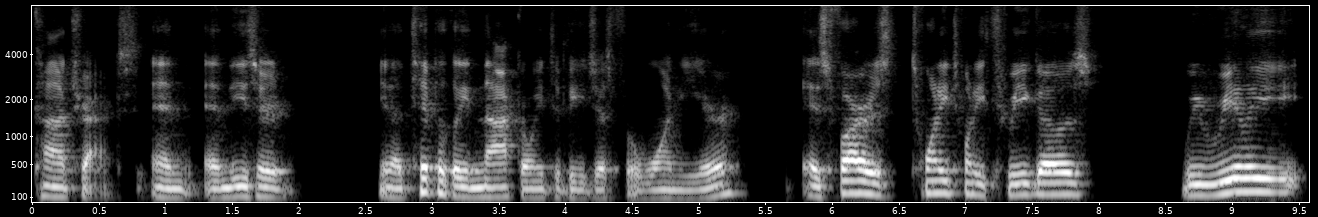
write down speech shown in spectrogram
contracts and and these are you know, typically not going to be just for one year. As far as 2023 goes, we really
